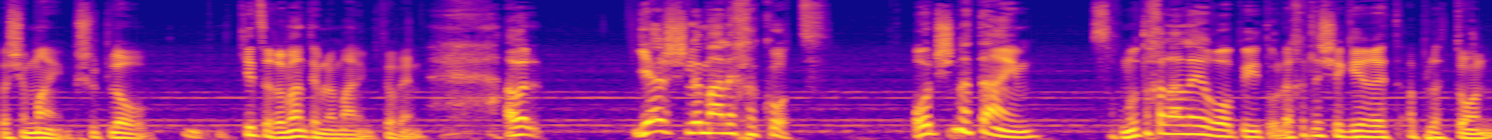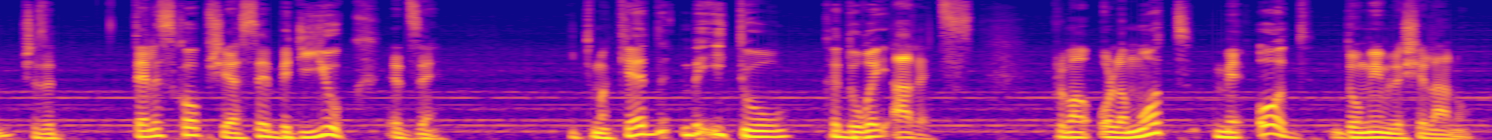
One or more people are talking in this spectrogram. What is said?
בשמיים, פשוט לא... קיצר, הבנתם למה אני מתכוון. אבל יש למה לחכות. עוד שנתיים, סוכנות החלל האירופית הולכת לשגר את אפלטון, שזה טלסקופ שיעשה בדיוק את זה. יתמקד באיתור כדורי ארץ. כלומר, עולמות מאוד דומים לשלנו.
